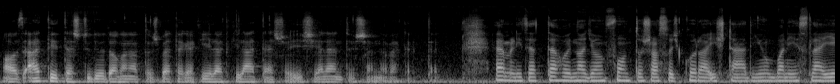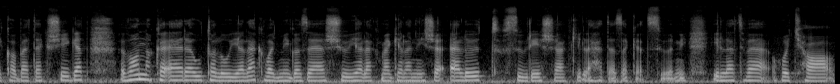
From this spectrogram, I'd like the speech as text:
az áttétes tüdődaganatos betegek életkilátása is jelentősen növekedtek. Említette, hogy nagyon fontos az, hogy korai stádiumban észleljék a betegséget. Vannak-e erre utaló jelek, vagy még az első jelek megjelenése előtt szűréssel ki lehet ezeket szűrni? Illetve, hogyha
